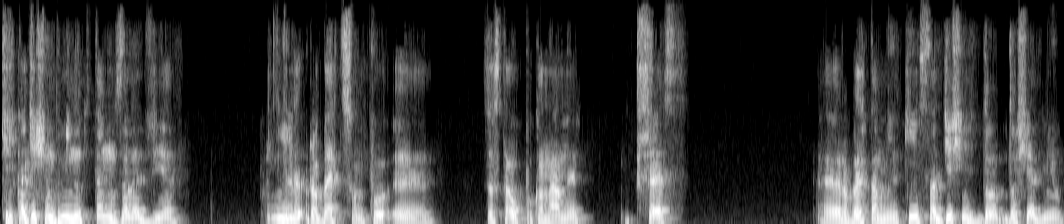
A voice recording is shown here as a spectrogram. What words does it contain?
kilkadziesiąt minut temu zaledwie Neil Robertson po, y, został pokonany przez y, Roberta Milkinsa 10 do, do 7.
